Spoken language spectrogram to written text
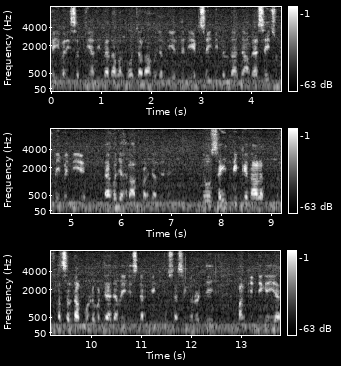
ਕਈ ਵਾਰੀ ਸਬਜ਼ੀਆਂ ਦੀ ਪੈਦਾਵਾਰ ਬਹੁਤ ਜ਼ਿਆਦਾ ਹੋ ਜਾਂਦੀ ਹੈ ਤੇ ਰੇਟ ਸਹੀ ਨਹੀਂ ਮਿਲਦਾ ਜਾਂ ਵੈਸੇ ਹੀ ਸੁੱਟਣੀ ਪੈਂਦੀ ਹੈ, ਇਹੋ ਜਿਹੇ ਹਾਲਾਤ ਬਣ ਜਾਂਦੇ ਨੇ। ਤੇ ਉਹ ਸਹੀ ਤਰੀਕੇ ਨਾਲ ਫਸਲ ਦਾ ਮੁੱਲ ਵਟਿਆ ਜਾਵੇ, ਇਸ ਕਰਕੇ ਇੱਕ ਪ੍ਰੋਸੈਸਿੰਗ ਯੂਨਿਟ ਦੀ ਮੰਗ ਕੀਤੀ ਗਈ ਹੈ।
